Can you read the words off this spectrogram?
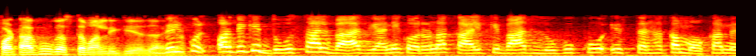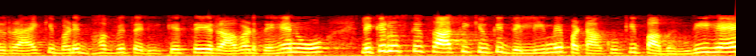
पटाखों का इस्तेमाल नहीं किया जाएगा। बिल्कुल और देखिए दो साल बाद यानी कोरोना काल के बाद लोगों को इस तरह का मौका मिल रहा है कि बड़े भव्य तरीके से रावण दहन हो। लेकिन उसके साथ ही क्योंकि दिल्ली में पटाखों की पाबंदी है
